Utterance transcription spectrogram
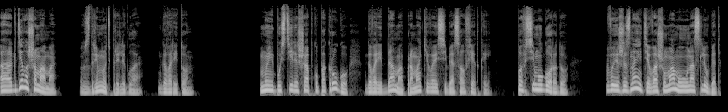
А где ваша мама?» «Вздремнуть прилегла», — говорит он. «Мы пустили шапку по кругу», — говорит дама, промакивая себя салфеткой. «По всему городу. Вы же знаете, вашу маму у нас любят.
